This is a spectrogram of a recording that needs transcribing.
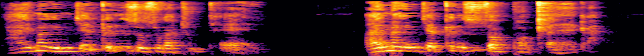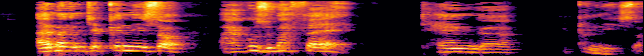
Hayi mangimtshela iqiniso suka thukuthela hayi mangimtshela iqiniso uzophoxeka. Hayi mangimtshela iqiniso akuzuba fair thenga iqiniso.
